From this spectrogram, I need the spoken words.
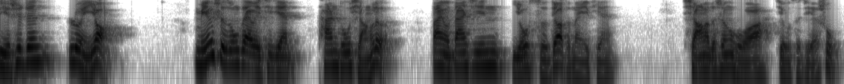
李时珍论药。明世宗在位期间，贪图享乐，但又担心有死掉的那一天，享乐的生活就此结束。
